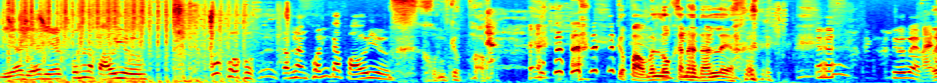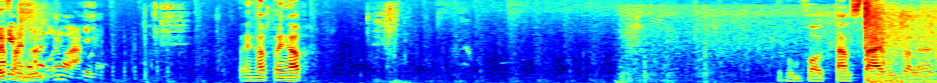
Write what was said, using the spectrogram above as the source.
เดี๋ยวเดี๋ยวเดี๋ยวค้นกระเป๋าอยู่ โอ้โหกำลังค้นกระเป๋าอยู่ ขนกระเป๋า กระเป๋ามันลกขนาดนั้นเลยเหรอ คือแบบเฮ้ยเก็บฝั่งนู้น จังหวะเก็บอะไปครับไปครับเดี๋ยวผมขอตามสไตล์ผมก่อนแล้วกัน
